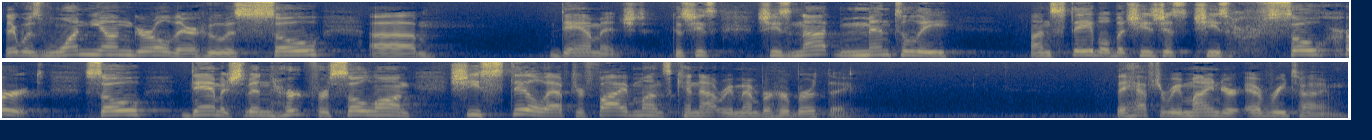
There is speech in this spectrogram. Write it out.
There was one young girl there who was so um, damaged because she's she's not mentally unstable, but she's just she's so hurt, so damaged, been hurt for so long. She still, after five months, cannot remember her birthday. They have to remind her every time.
